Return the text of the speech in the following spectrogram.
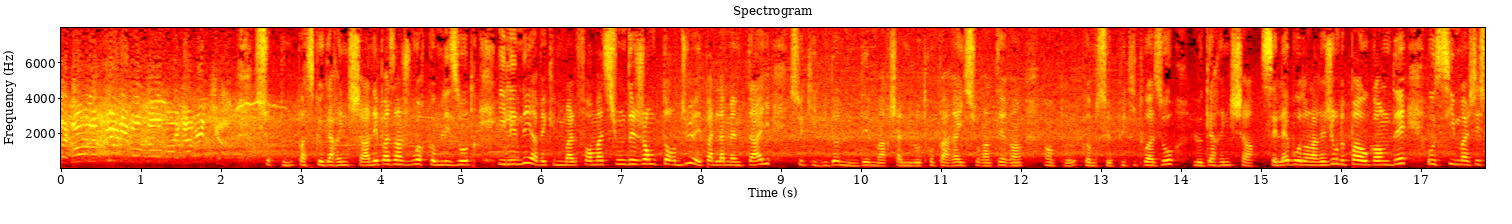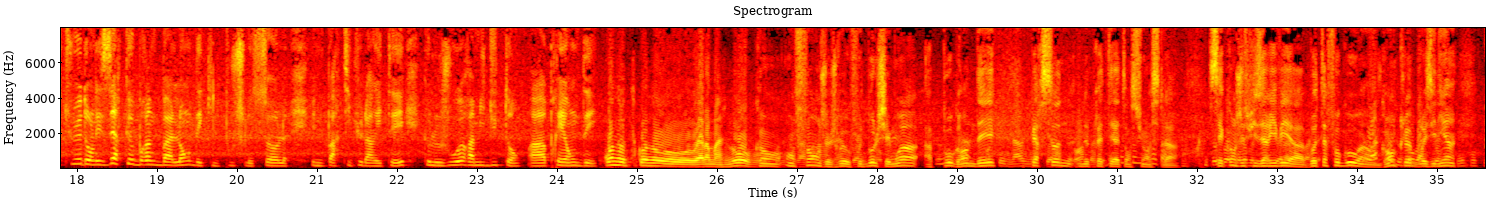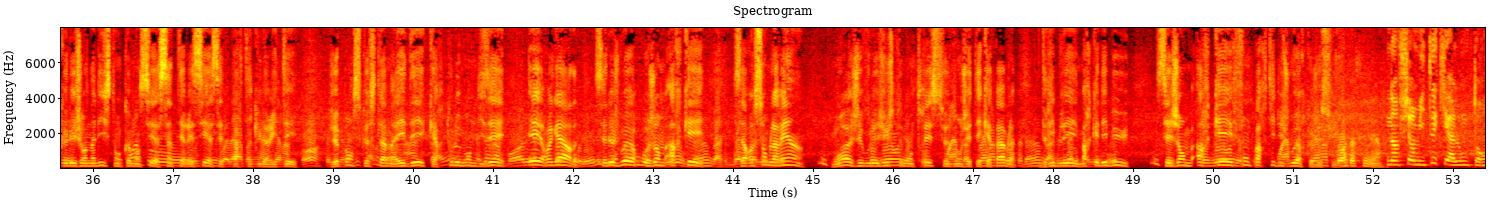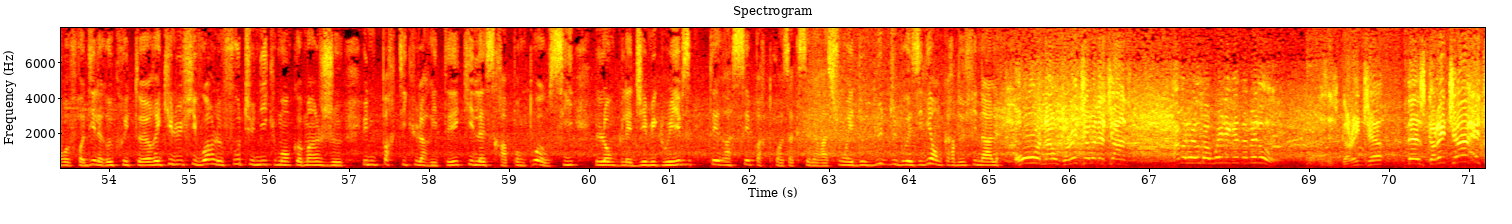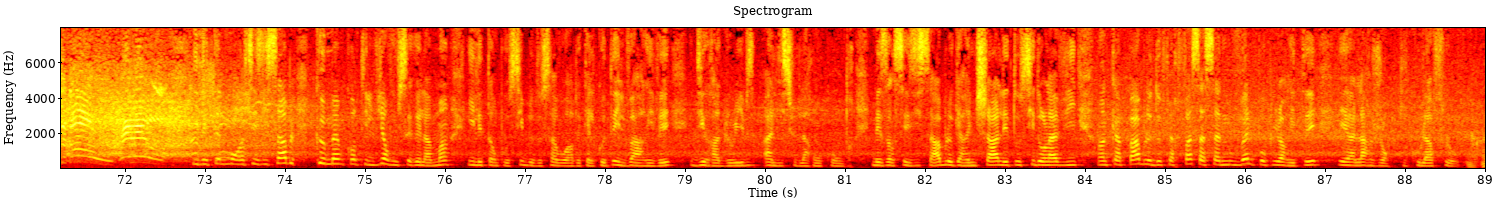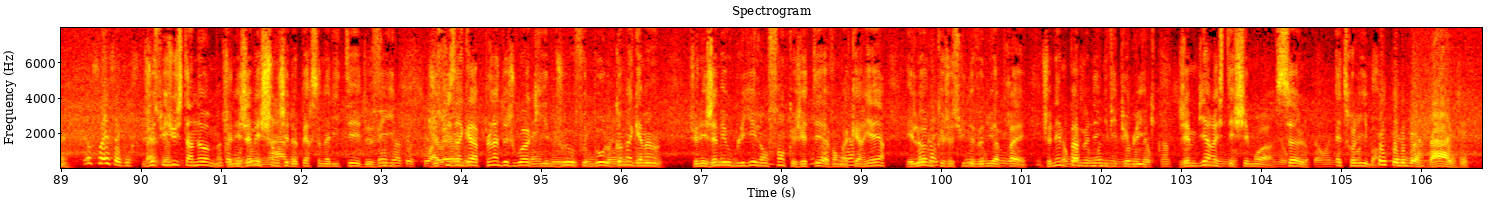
¡Gol! ¡Tiene gol! Surtout parce que Garincha n'est pas un joueur comme les autres. Il est né avec une malformation des jambes tordues et pas de la même taille, ce qui lui donne une démarche à nul autre pareil sur un terrain. Un peu comme ce petit oiseau, le Garincha, célèbre dans la région de Pao Grande, aussi majestueux dans les airs que brinque-ballant dès qu'il touche le sol. Une particularité que le joueur a mis du temps à appréhender. Quand enfant, je jouais au football chez moi, à Pau Grande, personne ne prêtait attention à cela. C'est quand je suis arrivé à Botafogo, un grand club brésilien, que les journalistes ont commencé à s'intéresser à cette particularité. Je pense que cela m'a aidé car tout le monde disait Hé, regarde, c'est le joueur aux jambes arquées, ça ressemble à rien. Moi, je voulais juste montrer ce dont j'étais capable, dribbler, marquer des buts. Ces jambes arquées font partie du joueur que je suis. Une infirmité qui a longtemps refroidi les recruteurs et qui lui fit voir le foot uniquement comme un jeu, une particularité qui laissera pantois aussi l'anglais Jamie Greaves, terrassé par trois accélérations et deux buts du Brésilien en quart de finale. Oh, now Garincha with a chance. Amarildo waiting in the middle. This is Garincha. There's Garincha. It's a goal. Il est tellement insaisissable que même quand il vient vous serrer la main, il est impossible de savoir de quel côté il va arriver, dira Greaves à l'issue de la rencontre. Mais insaisissable, Garincha est aussi dans la vie, incapable de faire face à sa nouvelle popularité et à l'argent qui coule à flot. Je suis juste un homme, je n'ai jamais changé de personnalité, de vie. Je suis un gars plein de joie qui aime jouer au football comme un gamin. Je n'ai jamais oublié l'enfant que j'étais avant ma carrière et l'homme que je suis devenu après. Je n'aime pas mener une vie publique. J'aime bien rester chez moi, seul, être libre.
